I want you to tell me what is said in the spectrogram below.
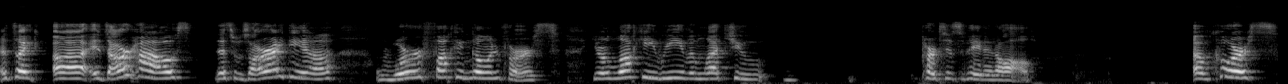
It's like, uh, it's our house. This was our idea. We're fucking going first. You're lucky we even let you participate at all. Of course,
